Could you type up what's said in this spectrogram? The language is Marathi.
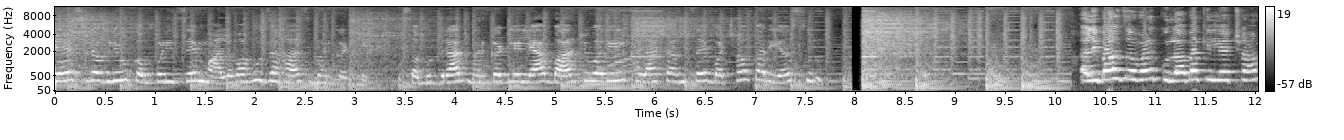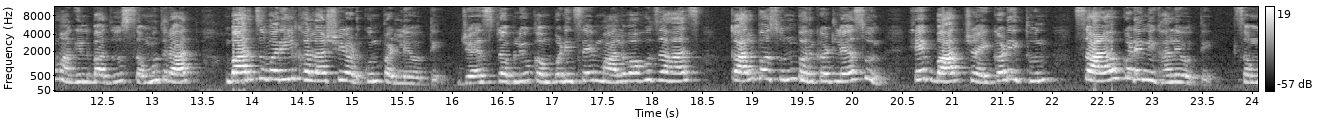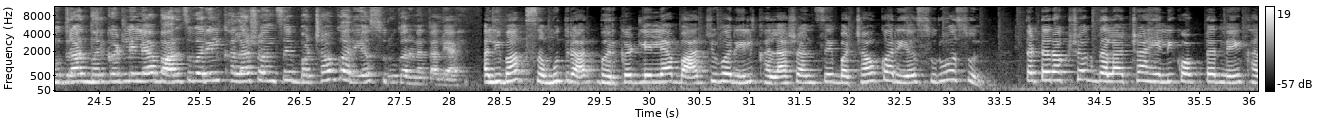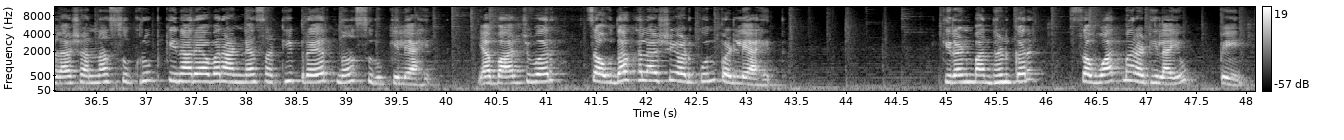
जेएसडब्ल्यू कंपनीचे मालवाहू जहाज भरकटले. समुद्रात भरकटलेल्या बार्जवरील खलाशांचे बचाव कार्य सुरू. अलिबाग जवळ कुलाबा किल्ल्याच्या मागील बाजूस समुद्रात बार्जवरील खलाशी अडकून पडले होते. जेएसडब्ल्यू कंपनीचे मालवाहू जहाज कालपासून भरकटले असून हे बाद जयगड इथून साळावकडे निघाले होते. समुद्रात भरकटलेल्या बार्जवरील खलाशांचे बचाव कार्य सुरू करण्यात आले आहे. अलिबाग समुद्रात भरकटलेल्या बार्जवरील खलाशांचे बचाव कार्य सुरू असून तटरक्षक दलाच्या हेलिकॉप्टरने खलाशांना सुखरूप किनाऱ्यावर आणण्यासाठी प्रयत्न सुरू केले आहेत. या बार्जवर चौदा खलाशी अडकून पडले आहेत. किरण बांधणकर संवाद मराठी लाईव्ह पेन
